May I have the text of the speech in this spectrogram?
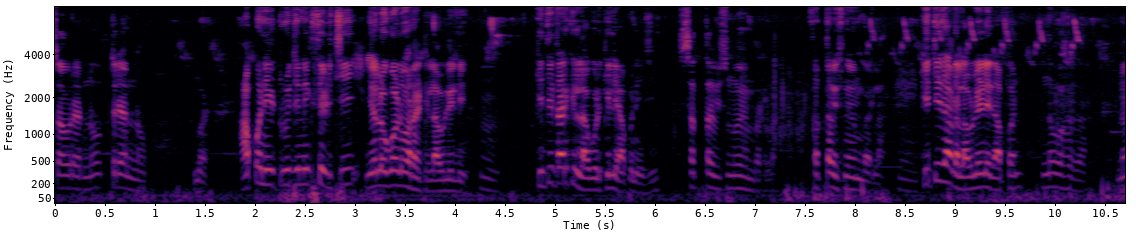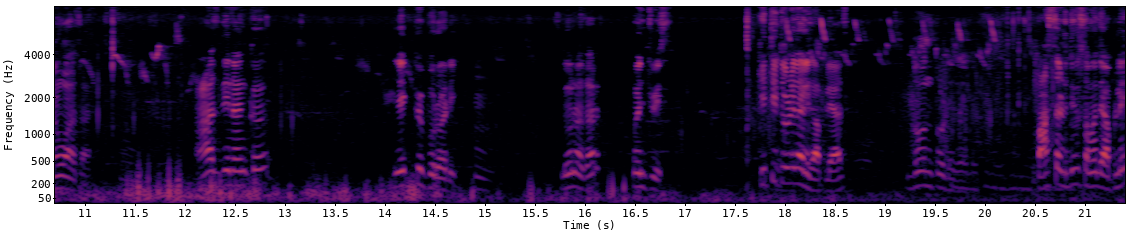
चौऱ्याण्णव त्र्याण्णव. आपण ही ट्रुजेनिक सीडची येलो गोल्ड व्हरायटी लावलेली. किती तारखेला लागवड केली आपण याची? सत्तावीस नोव्हेंबरला. सत्तावीस नोव्हेंबरला. किती झाडं लावलेली आहेत आपण? नऊ हजार. नऊ हजार. आज दिनांक एक फेब्रुवारी. दोन हजार पंचवीस. किती तोडे झालेत आपले आज? दोन तोडे झाले बासष्ट दिवसामध्ये आपले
